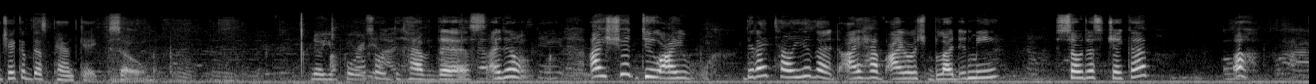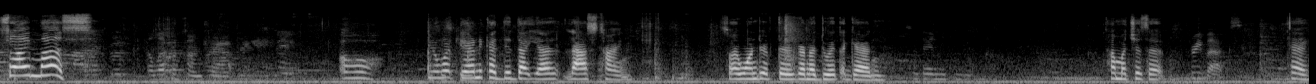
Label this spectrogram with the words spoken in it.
Jacob does pancake, so No, you pour it also in. have this. I don't. I should do. I did I tell you that I have Irish blood in me? So does Jacob. Oh, so I must. A leprechaun trap. Oh, you know what? Danica did that yeah, last time. So I wonder if they're gonna do it again. So then you can How much is it? three bucks. Okay.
